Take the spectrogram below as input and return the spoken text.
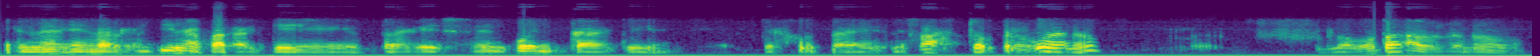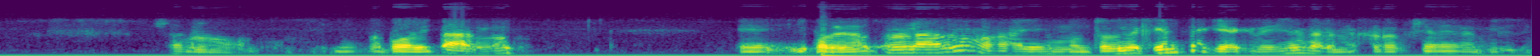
en la, en la Argentina para que, se den cuenta que el PJ es nefasto, pero bueno, lo ha votado, yo no, yo no, no puedo evitarlo. Eh, y por el otro lado hay un montón de gente que ha creído que la mejor opción era Milde.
